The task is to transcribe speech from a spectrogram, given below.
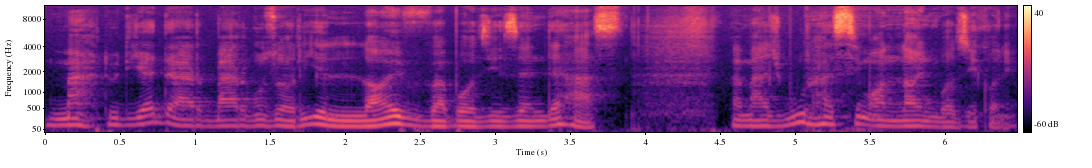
محدودیت در برگزاری live و بازی زنده هست و مجبور هستیم آنلاین بازی کنیم.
